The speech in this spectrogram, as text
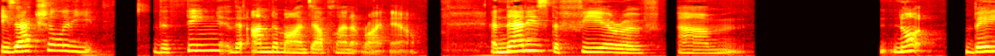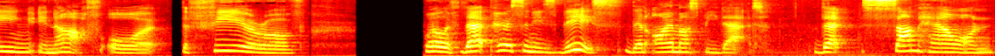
is actually the thing that undermines our planet right now. And that is the fear of um, not being enough or the fear of, well, if that person is this, then I must be that. That somehow, on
